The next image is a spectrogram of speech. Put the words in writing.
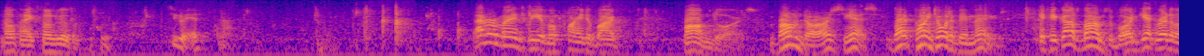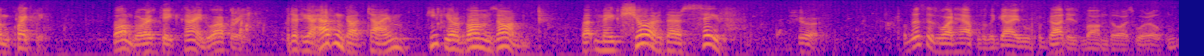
No, thanks. Don't use them. Cigarette? No. That reminds me of a point about bomb doors. Bomb doors, yes. That point ought to be made. If you got bombs aboard, get rid of them quickly. Bomb doors take time to operate. But if you haven't got time, keep your bombs on. But make sure they're safe. Sure. Well, this is what happened to the guy who forgot his bomb doors were open.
